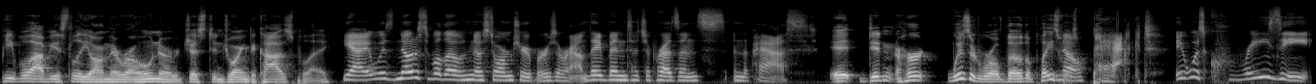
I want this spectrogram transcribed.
people obviously on their own or just enjoying to cosplay. Yeah, it was noticeable though with no stormtroopers around. They've been such a presence in the past. It didn't hurt Wizard World though. The place No. was packed. It was crazy.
